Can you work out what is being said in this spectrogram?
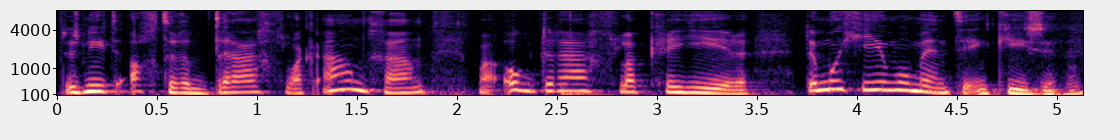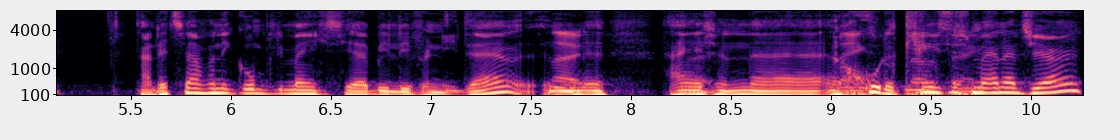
Dus niet achter het draagvlak aangaan, maar ook draagvlak creëren. Daar moet je je momenten in kiezen. Nou, dit zijn van die complimentjes die heb je liever niet. Hè? Nee. Eh, hij is een, eh, een goede no crisismanager.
